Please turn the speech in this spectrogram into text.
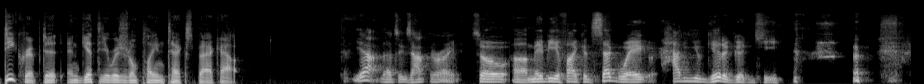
decrypt it and get the original plain text back out. Yeah, that's exactly right. So uh, maybe if I could segue, how do you get a good key?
